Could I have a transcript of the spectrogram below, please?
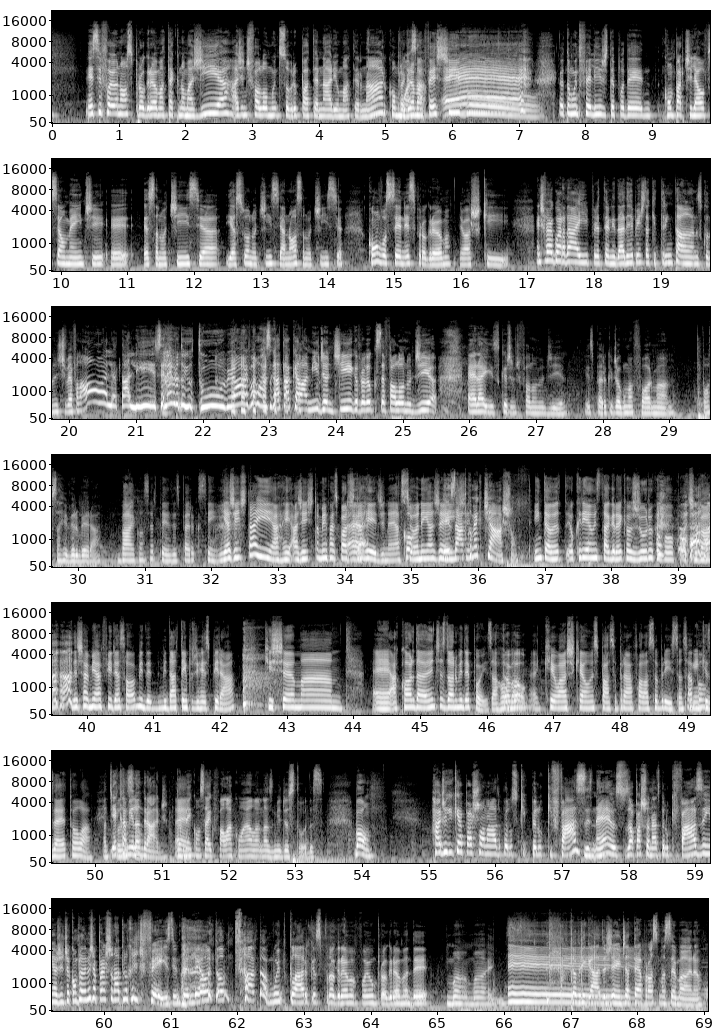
esse foi o nosso programa Tecnomagia. A gente falou muito sobre o paternar e o maternar, como programa essa... festivo. É... Eu estou muito feliz de ter poder compartilhar oficialmente é, essa notícia e a sua notícia, a nossa notícia, com você nesse programa. Eu acho que a gente vai guardar aí para eternidade. De repente, daqui 30 anos, quando a gente estiver falando, olha, tá ali, você lembra do YouTube? Ai, vamos resgatar aquela mídia antiga para ver o que você falou no dia. Era isso que a gente falou no dia. Eu espero que de alguma forma possa reverberar. Vai, com certeza, espero que sim. E a gente tá aí, a, re... a gente também faz parte é. da rede, né? Acionem Com... a gente. Exato, como é que te acham? Então, eu, eu criei um Instagram que eu juro que eu vou ativar. Deixa a minha filha só me, de, me dar tempo de respirar. Que chama é, acorda antes, dorme depois. Tá arroba, tá que eu acho que é um espaço para falar sobre isso. Então, se tá alguém bom. quiser, tô lá. E a Camila Andrade. Também é. consegue falar com ela nas mídias todas. Bom, Rádio Geek é apaixonado pelos que, pelo que faz, né? Os apaixonados pelo que fazem. A gente é completamente apaixonado pelo que a gente fez, entendeu? Então tá, tá muito claro que esse programa foi um programa de mamãe. Muito obrigada, gente. Até a próxima semana.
